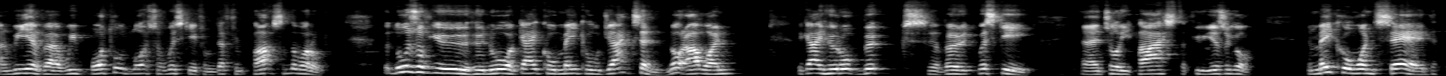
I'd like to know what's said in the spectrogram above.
and we have uh, we've bottled lots of whiskey from different parts of the world. But those of you who know a guy called Michael Jackson, not that one, the guy who wrote books about whiskey uh, until he passed a few years ago. And Michael once said,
